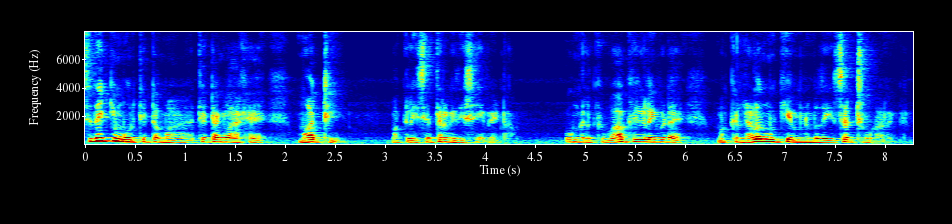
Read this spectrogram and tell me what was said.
சிதைக்கும் ஒரு திட்டமாக திட்டங்களாக மாற்றி மக்களை சித்திரவதை செய்ய வேண்டாம். உங்களுக்கு வாக்குகளை விட மக்கள் நலன் முக்கியம் என்பதை சற்று உணருங்கள்.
